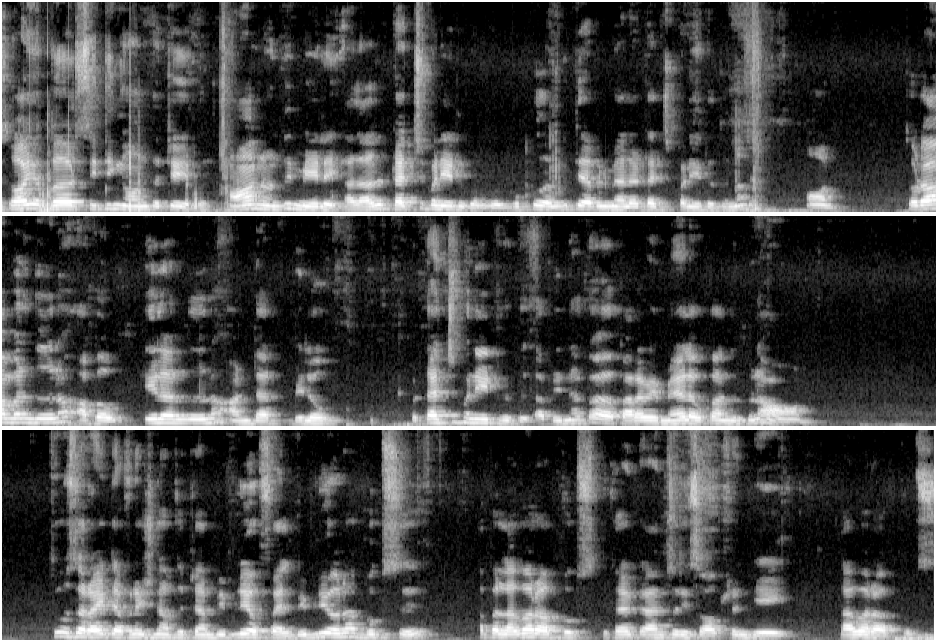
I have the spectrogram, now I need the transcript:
saw a bird sitting on the table on வந்து மேலே. அதாவது டச் பண்ணிகிட்டு இருக்கணும் ஒரு புக்கு வந்து டேபிள் மேலே டச் பண்ணிகிட்டு இருக்குன்னா ஆன் தொடாமல் இருந்ததுன்னா அபவ் கீழே இருந்ததுன்னா அண்டர் பிலோ இப்போ டச் பண்ணிகிட்டு இருக்கு அப்படின்னாக்கா பறவை மேலே உட்காந்துருக்குன்னா on choose the right definition of the term bibliophile பிப்ளியோனா புக்ஸு அப்போ lover of books correct answer is option A lover of books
